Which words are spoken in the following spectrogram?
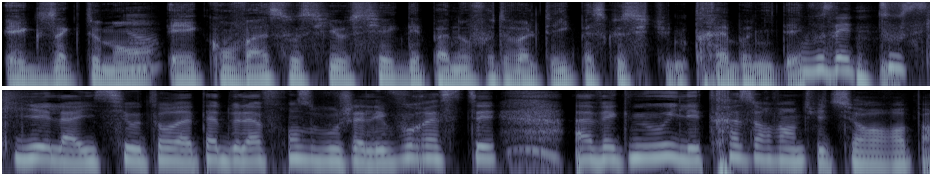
Exactement. Hein et qu'on va associer aussi avec des panneaux photovoltaïques parce que c'est une très bonne idée. Vous êtes tous liés là, ici, autour de la table de la France Bouge. Allez, vous restez avec nous. Il est 13h28 sur Europe 1.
